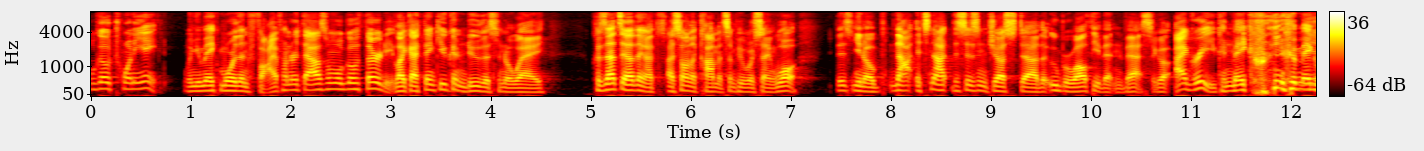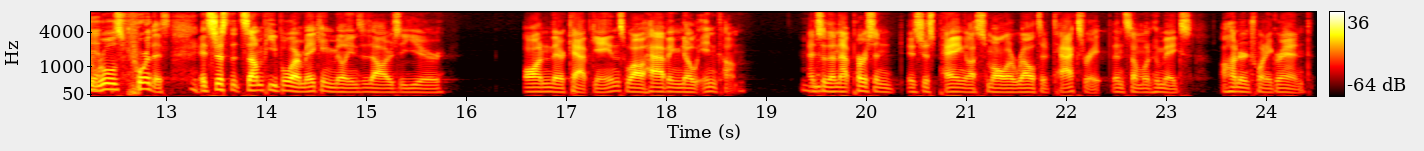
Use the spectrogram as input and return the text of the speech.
we'll go 28. When you make more than 500,000, we'll go 30. Like I think you can do this in a way because that's the other thing I, I saw in the comments. Some people were saying, well. This, you know, not it's not. This isn't just uh, the uber wealthy that invest. I go, I agree. You can make you can make Yeah. rules for this. It's just that some people are making millions of dollars a year on their cap gains while having no income. And so then that person is just paying a smaller relative tax rate than someone who makes 120 grand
